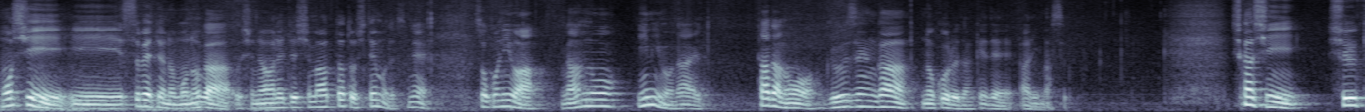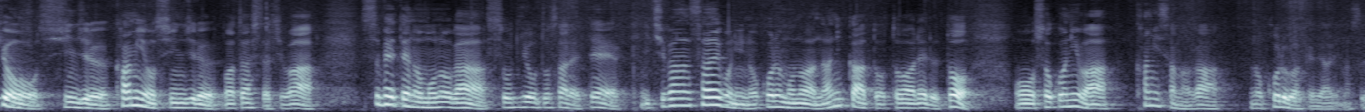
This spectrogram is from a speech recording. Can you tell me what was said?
もし全てのものが失われてしまったとしてもですねそこには何の意味もないただの偶然が残るだけであります。しかし宗教を信じる神を信じる私たちは全てのものがそぎ落とされて一番最後に残るものは何かと問われるとそこには神様が残るわけであります。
